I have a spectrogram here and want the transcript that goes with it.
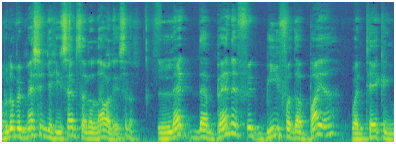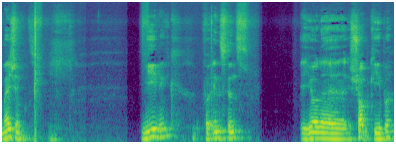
beloved messenger, he said, Sallallahu Alaihi Wasallam, let the benefit be for the buyer when taking measurements. Meaning, for instance, you're a shopkeeper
